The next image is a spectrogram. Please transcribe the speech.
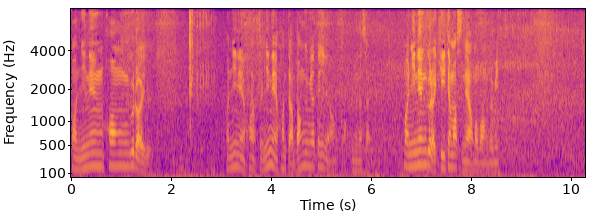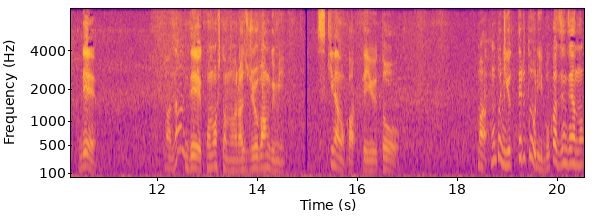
まあ2年半ぐらい。まあ、2年半。2年半って番組やって2年半か。ごめんなさい。まあ2年ぐらい聞いてますねあの番組。でまあなんでこの人のラジオ番組好きなのかっていうとまあ本当に言ってる通り僕は全然あの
